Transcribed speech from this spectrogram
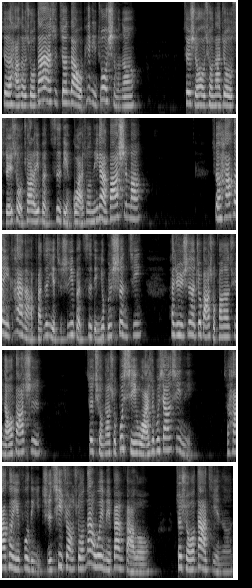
这哈克说：“当然是真的，我骗你做什么呢？”这时候，琼娜就随手抓了一本字典过来说：“你敢发誓吗？”这哈克一看啊，反正也只是一本字典，又不是圣经，他就于是呢就把手放上去，然后发誓。这琼娜说：“不行，我还是不相信你。”这哈克一副理直气壮说：“那我也没办法喽。”这时候，大姐呢，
